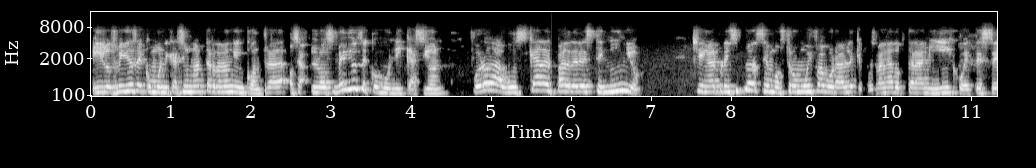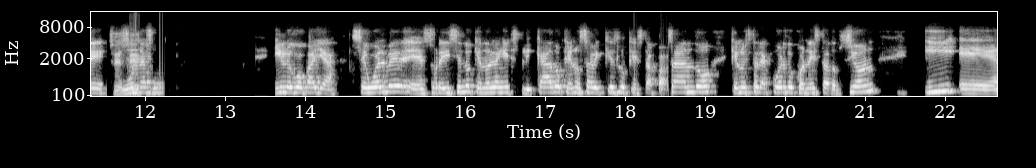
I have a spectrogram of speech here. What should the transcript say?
y los medios de comunicación no han tardado en encontrar, o sea, los medios de comunicación fueron a buscar al padre de este niño, quien al principio se mostró muy favorable que pues van a adoptar a mi hijo, etc. Unas y luego vaya, se vuelve eh, sobre diciendo que no le han explicado, que no sabe qué es lo que está pasando, que no está de acuerdo con esta adopción. Y eh,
